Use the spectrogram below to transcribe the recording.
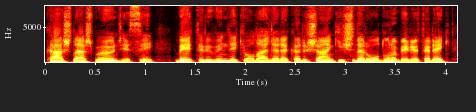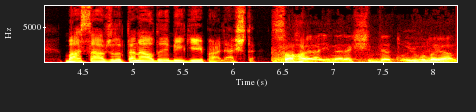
karşılaşma öncesi ve tribündeki olaylara karışan kişiler olduğunu belirterek başsavcılıktan aldığı bilgiyi paylaştı. Sahaya inerek şiddet uygulayan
